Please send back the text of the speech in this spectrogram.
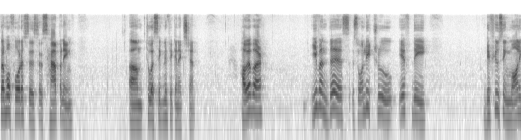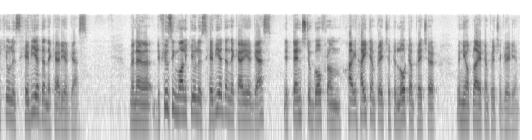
thermophoresis is happening um, to a significant extent. However, even this is only true if the diffusing molecule is heavier than the carrier gas. When a diffusing molecule is heavier than the carrier gas, it tends to go from high, high temperature to low temperature when you apply a temperature gradient.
